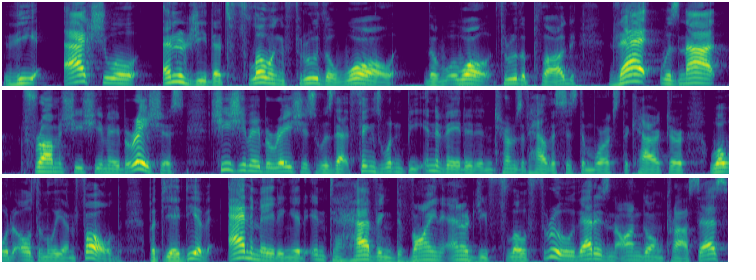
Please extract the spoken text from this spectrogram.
The actual energy that's flowing through the wall, the wall through the plug, that was not from Shishime Bereshis. Shishime Bereshis was that things wouldn't be innovated in terms of how the system works, the character, what would ultimately unfold. But the idea of animating it into having divine energy flow through, that is an ongoing process.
